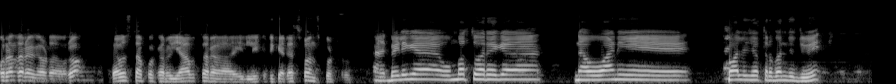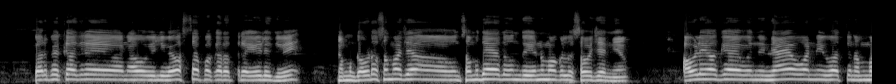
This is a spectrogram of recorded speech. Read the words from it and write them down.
ಪುರಂದರಗೌಡ ಅವರು. ವ್ಯವಸ್ಥಾಪಕರು ಯಾವ ತರ ಇಲ್ಲಿ ಇದಕ್ಕೆ ರೆಸ್ಪಾನ್ಸ್ ಕೊಟ್ಟರು ಬೆಳಿಗ್ಗೆ ಒಂಬತ್ತುವರೆಗೆ ನಾವು ವಾಣಿ ಕಾಲೇಜ್ ಹತ್ರ ಬಂದಿದ್ವಿ. ಬರಬೇಕಾದ್ರೆ ನಾವು ಇಲ್ಲಿ ವ್ಯವಸ್ಥಾಪಕರ ಹತ್ರ ಹೇಳಿದ್ವಿ. ನಮ್ಮ ಗೌಡ ಸಮಾಜ, ಒಂದು ಸಮುದಾಯದ ಒಂದು ಹೆಣ್ಣುಮಗಳು ಸೌಜನ್ಯ. ಅವಳಿಗೆ ಒಂದು ನ್ಯಾಯವನ್ನು ಇವತ್ತು ನಮ್ಮ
